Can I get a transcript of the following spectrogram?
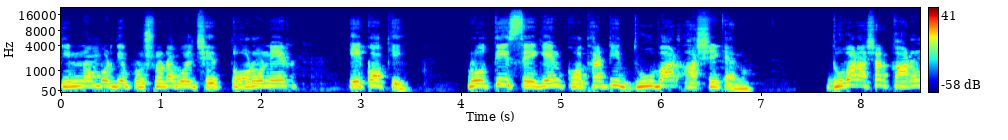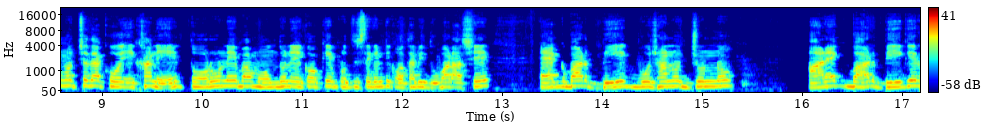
তিন নম্বর দিয়ে প্রশ্নটা বলছে, ত্বরণের এককে প্রতি সেকেন্ড কথাটি দুবার আসে কেন? দুবার আসার কারণ হচ্ছে, দেখো, এখানে ত্বরণে বা মন্দনে এককে প্রতি সেকেন্ডটি কথাটি দুবার আসে। একবার বেগ বোঝানোর জন্য আর একবার বেগের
